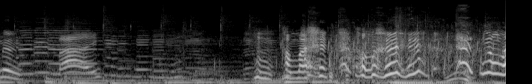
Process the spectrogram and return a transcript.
หนึ่งบายหึทำไม ทำไม ทำไม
